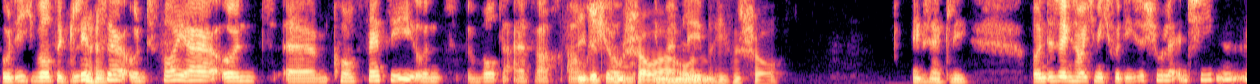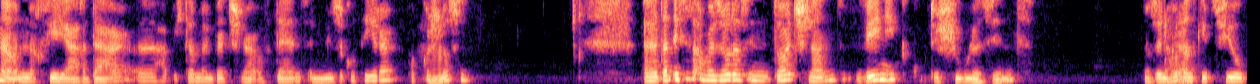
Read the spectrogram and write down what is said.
Und ich wollte Glitzer und Feuer und ähm, Konfetti und wollte einfach auch Viele Show Zuschauer in meinem und Leben. Riesenshow. Exactly. Und deswegen habe ich mich für diese Schule entschieden. Na, und nach vier Jahren da äh, habe ich dann mein Bachelor of Dance and Musical Theater abgeschlossen. Äh, dann ist es aber so, dass in Deutschland wenig gute Schulen sind. Also in Okay. Holland gibt es viel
